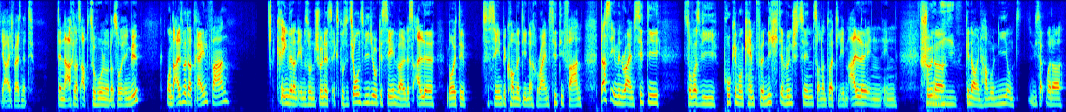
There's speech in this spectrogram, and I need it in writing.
ja, ich weiß nicht, den Nachlass abzuholen oder so irgendwie. Und als wir dort reinfahren, kriegen wir dann eben so ein schönes Expositionsvideo gesehen, weil das alle Leute zu sehen bekommen, die nach Rhyme City fahren, dass eben in Rhyme City sowas wie Pokémon-Kämpfe nicht erwünscht sind, sondern dort leben alle in, in schöner, Harmonie. genau, in Harmonie und wie sagt man da,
